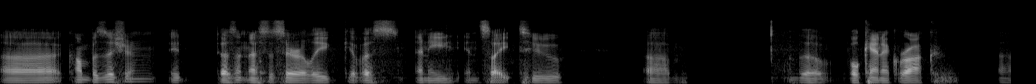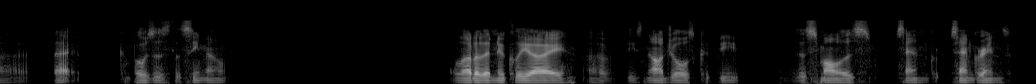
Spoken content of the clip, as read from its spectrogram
uh, composition, it doesn't necessarily give us any insight to um, the volcanic rock uh, that composes the seamount. A lot of the nuclei of these nodules could be as small as sand, sand grains.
